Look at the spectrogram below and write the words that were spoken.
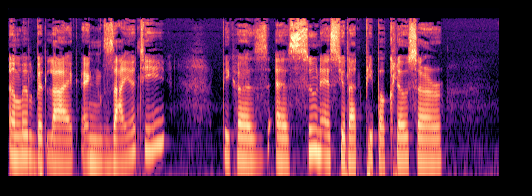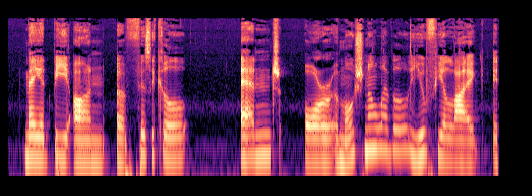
a little bit like anxiety because as soon as you let people closer, may it be on a physical and or emotional level, you feel like it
